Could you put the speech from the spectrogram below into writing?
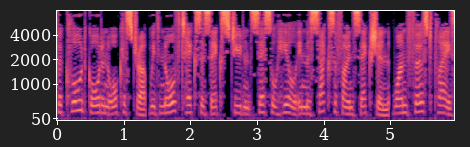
the Claude Gordon Orchestra with North Texas ex-student Cecil Hill in the saxophone section won first place,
